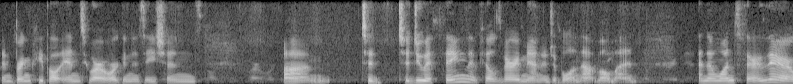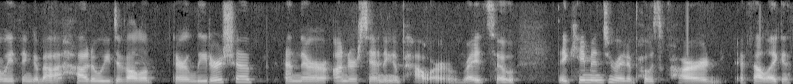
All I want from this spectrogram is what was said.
and bring people into our organizations um, to, to do a thing that feels very manageable in that moment. And then once they're there, we think about how do we develop their leadership and their understanding of power, right? So they came in to write a postcard. It felt like a,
